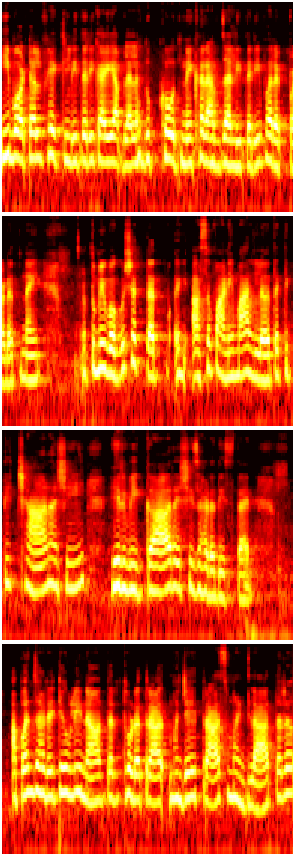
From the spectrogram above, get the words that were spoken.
ही बॉटल फेकली तरी काही आपल्याला दुःख होत नाही खराब झाली तरी फरक पडत नाही. तुम्ही बघू शकतात असं पाणी मारलं तर किती छान अशी हिरवीगार अशी झाडं दिसत आहेत आपण झाडे ठेवली ना तर थोडा त्रास म्हणजे त्रास म्हटला तर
